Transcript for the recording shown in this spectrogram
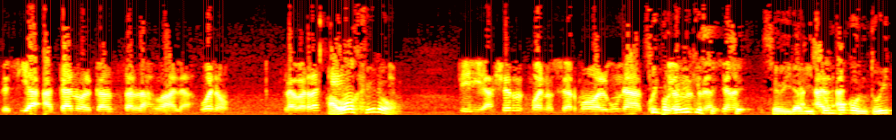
decía acá no alcanzan las balas? Bueno, la verdad es que... ¿A vos, Jero? Sí, ayer, bueno, se armó alguna Sí, porque vi que se, viralizó un poco un tuit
